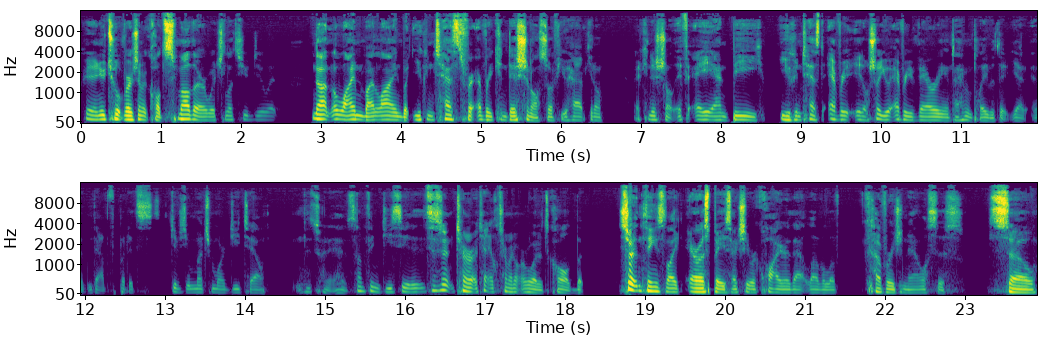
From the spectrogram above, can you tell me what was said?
created a new tool version of it called Smother, which lets you do it not line by line, but you can test for every conditional. So if you have, you know, a conditional if A and B, you can test every. It'll show you every variant. I haven't played with it yet in depth, but it gives you much more detail. This one has something DC. This isn't ter- a technical term. I don't remember what it's called, but certain things like aerospace actually require that level of coverage analysis. So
